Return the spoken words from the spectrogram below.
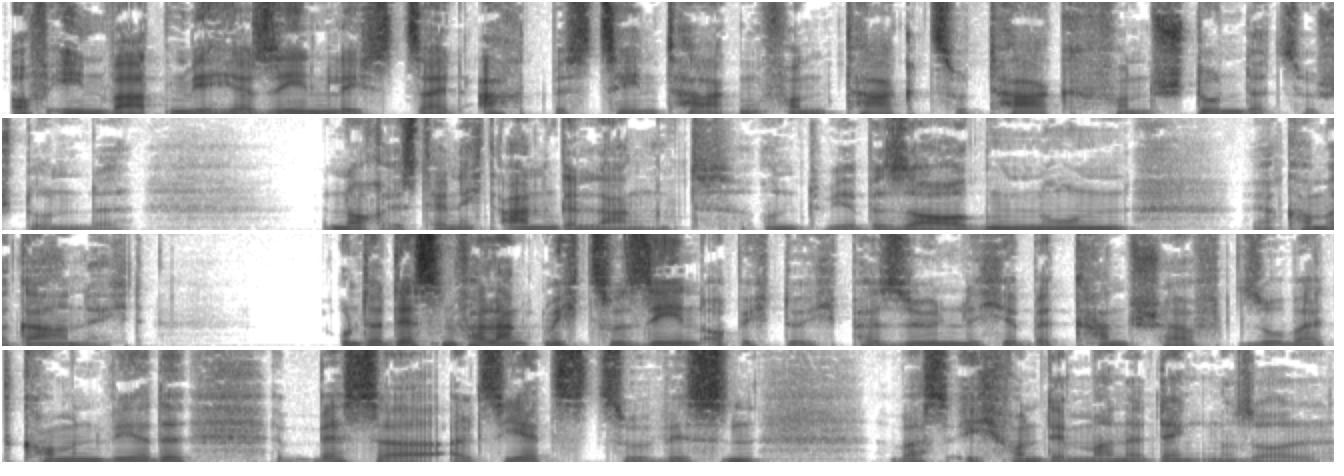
Auf ihn warten wir hier sehnlichst seit acht bis zehn Tagen, von Tag zu Tag, von Stunde zu Stunde. Noch ist er nicht angelangt, und wir besorgen nun, er komme gar nicht. Unterdessen verlangt mich zu sehen, ob ich durch persönliche Bekanntschaft so weit kommen werde, besser als jetzt zu wissen, was ich von dem Manne denken soll.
